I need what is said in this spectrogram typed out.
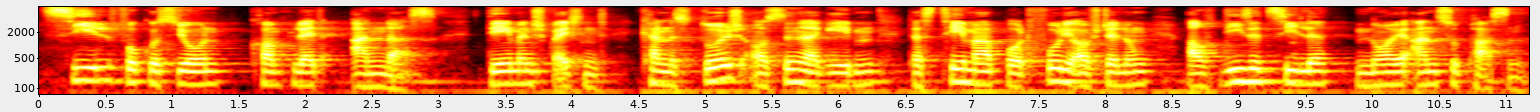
Zielfokussation komplett anders. Dementsprechend kann es durchaus Sinn ergeben, das Thema Portfolioaufstellung auf diese Ziele neu anzupassen.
